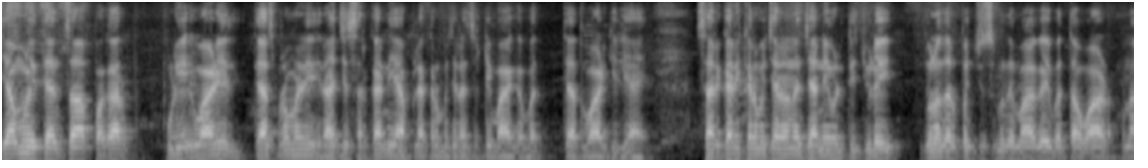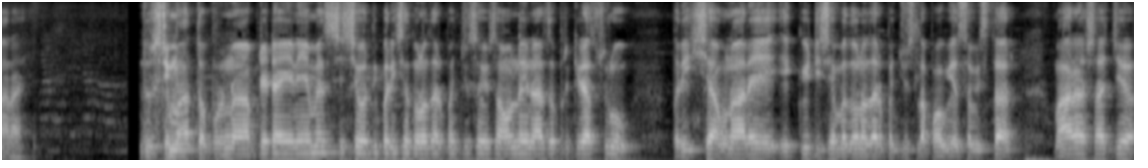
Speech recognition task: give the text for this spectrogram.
ज्यामुळे त्यांचा पगार पुढे वाढेल. त्याचप्रमाणे राज्य सरकारने आपल्या कर्मचाऱ्यांसाठी महागाई वाढ केली आहे. सरकारी कर्मचाऱ्यांना जानेवारी ते जुलै दोन हजार पंचवीसमध्ये महागाई भत्ता वाढ होणार आहे. दुसरी महत्त्वपूर्ण अपडेट आहे. एन एम एस शिष्यवृत्ती परीक्षा दोन हजार पंचवीस सव्वीस ऑनलाईन अर्ज प्रक्रिया सुरू. परीक्षा होणार आहे. एकवीस डिसेंबर दोन हजार पंचवीसला पाहूया सविस्तर. महाराष्ट्र राज्य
